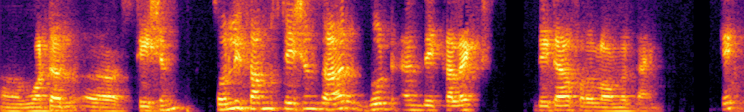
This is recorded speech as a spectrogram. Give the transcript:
uh, water uh, station so only some stations are good and they collect data for a longer time. Okay.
